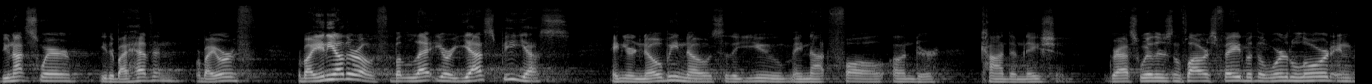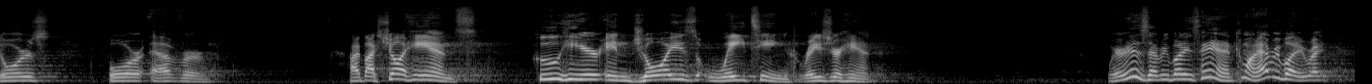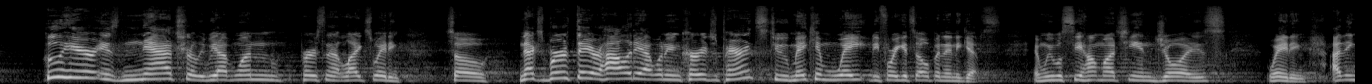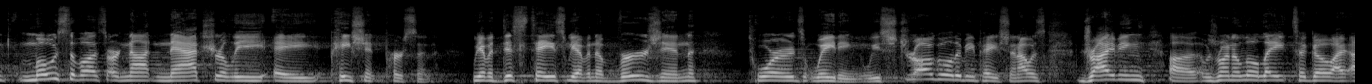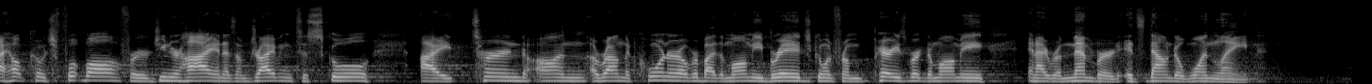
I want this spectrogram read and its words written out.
do not swear either by heaven or by earth or by any other oath, but let your yes be yes and your no be no, so that you may not fall under condemnation. Grass withers and flowers fade, but the word of the Lord endures forever. All right, by show of hands, who here enjoys waiting? Raise your hand. Where is everybody's hand? Come on, everybody, right? Who here is naturally, we have one person that likes waiting. So, next birthday or holiday, I want to encourage the parents to make him wait before he gets to open any gifts. And we will see how much he enjoys waiting. I think most of us are not naturally a patient person. We have a distaste, we have an aversion towards waiting. We struggle to be patient. I was driving, uh, I was running a little late to go. I, I helped coach football for junior high, and as I'm driving to school, I turned on around the corner over by the Maumee Bridge, going from Perrysburg to Maumee, and I remembered it's down to one lane.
